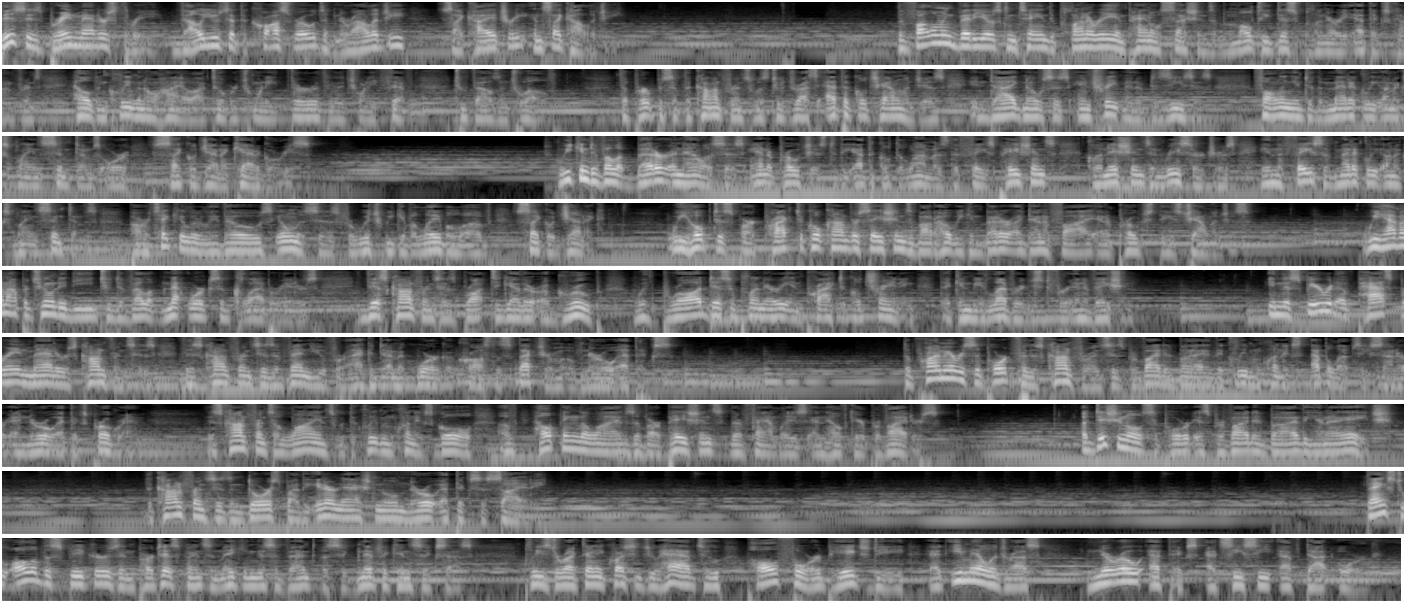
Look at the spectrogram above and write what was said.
This is Brain Matters 3 Values at the Crossroads of Neurology, Psychiatry, and Psychology. The following videos contain the plenary and panel sessions of a multidisciplinary ethics conference held in Cleveland, Ohio, October 23rd through the 25th, 2012. The purpose of the conference was to address ethical challenges in diagnosis and treatment of diseases falling into the medically unexplained symptoms or psychogenic categories. We can develop better analysis and approaches to the ethical dilemmas that face patients, clinicians, and researchers in the face of medically unexplained symptoms, particularly those illnesses for which we give a label of psychogenic. We hope to spark practical conversations about how we can better identify and approach these challenges. We have an opportunity to develop networks of collaborators. This conference has brought together a group with broad disciplinary and practical training that can be leveraged for innovation. In the spirit of Past Brain Matters conferences, this conference is a venue for academic work across the spectrum of neuroethics. The primary support for this conference is provided by the Cleveland Clinic's Epilepsy Center and Neuroethics Program. This conference aligns with the Cleveland Clinic's goal of helping the lives of our patients, their families, and healthcare providers. Additional support is provided by the NIH. The conference is endorsed by the International Neuroethics Society. Thanks to all of the speakers and participants in making this event a significant success. Please direct any questions you have to Paul Ford, PhD, at email address neuroethics at ccf.org.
